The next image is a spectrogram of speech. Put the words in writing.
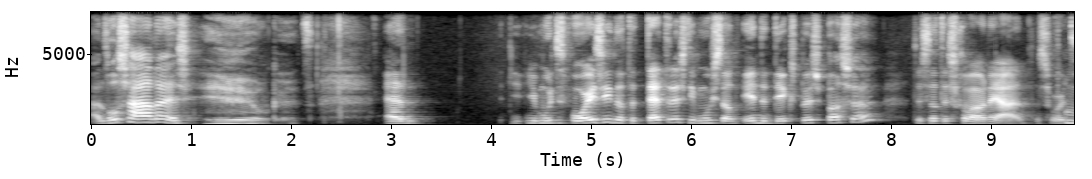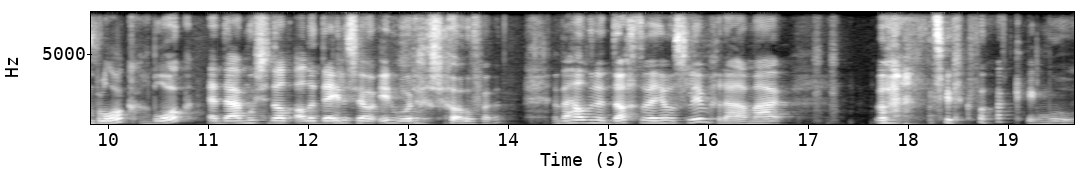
loshalen is heel kut. En je, moet het voor je zien dat de Tetris, die moest dan in de Dixbus passen. Dus dat is gewoon, nou ja, een soort Een blok. blok. En daar moesten dan alle delen zo in worden geschoven. En wij hadden het, dachten we, heel slim gedaan, maar we waren natuurlijk fucking moe.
